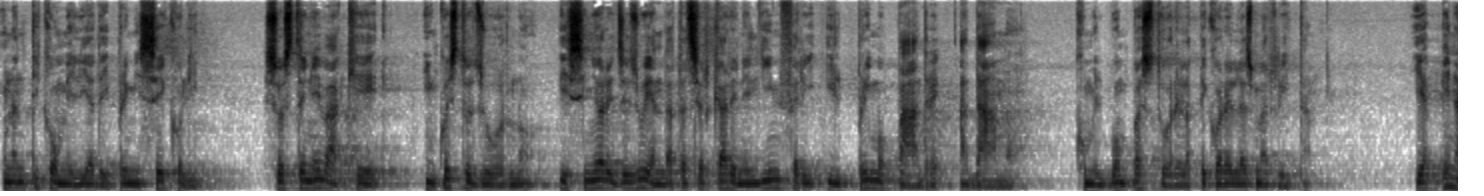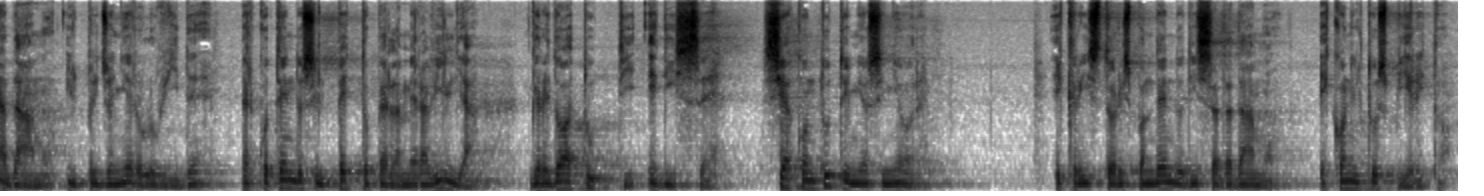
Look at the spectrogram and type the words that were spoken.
un'antica omelia dei primi secoli sosteneva che in questo giorno il Signore Gesù è andato a cercare negli inferi il primo padre, Adamo, come il buon pastore la pecorella smarrita. E appena Adamo, il prigioniero, lo vide, percuotendosi il petto per la meraviglia, gridò a tutti e disse, sia con tutti il mio Signore. E Cristo rispondendo disse ad Adamo, e con il tuo spirito.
